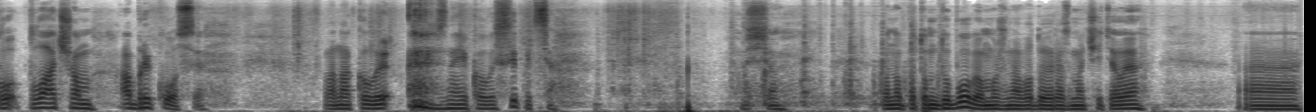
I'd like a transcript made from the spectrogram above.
пл- плачом абрикоси. Вона коли з неї коли сипеться, ось, воно потім дубове, можна водою розмочити, але е,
